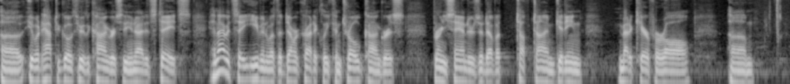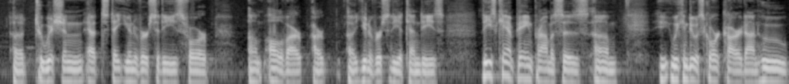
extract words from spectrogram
uh, it would have to go through the Congress of the United States. And I would say, even with a democratically controlled Congress, Bernie Sanders would have a tough time getting Medicare for all, um, uh, tuition at state universities for um, all of our, our uh, university attendees. These campaign promises, um, we can do a scorecard on who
